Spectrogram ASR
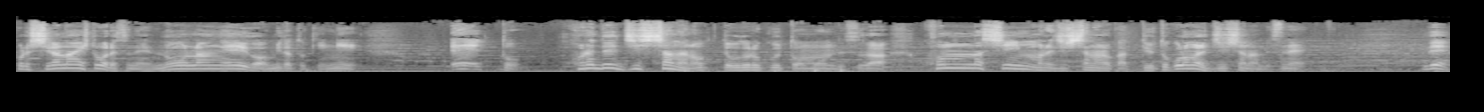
これ知らない人はですね、ノーラン映画を見たときに、えー、っと、これで実写なの？って驚くと思うんですが、こんなシーンまで実写なのかっていうところまで実写なんですね。で、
